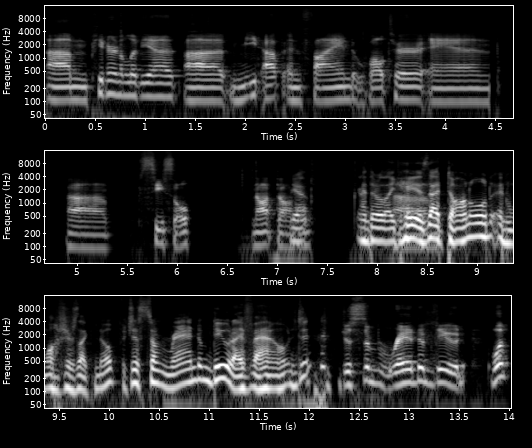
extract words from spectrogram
um, Peter and Olivia, uh, meet up and find Walter and, um, Cecil, not Donald. Yeah. And they're like, "Hey, is Um, that Donald?" And Walter's like, "Nope, it's just some random dude I found." just some random dude. What?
